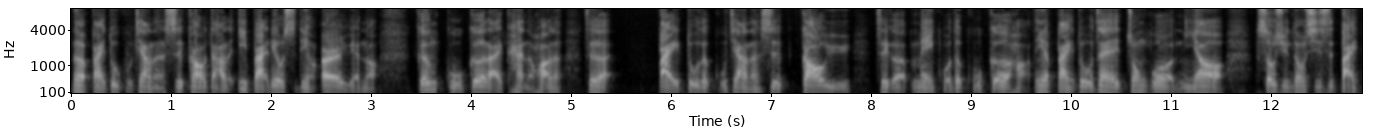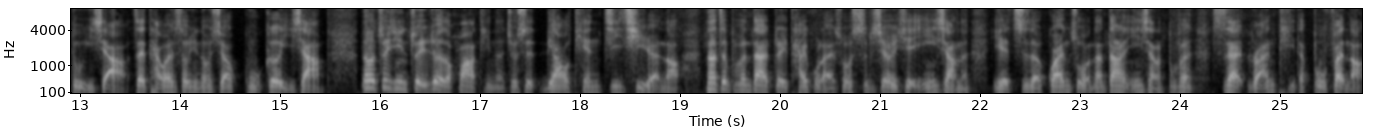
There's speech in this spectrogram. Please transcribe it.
那百度股价呢是高达了一百六十点二二元哦。跟谷歌来看的话呢，这个。百度的股价呢是高于这个美国的谷歌哈，因为百度在中国你要搜寻东西是百度一下，在台湾搜寻东西要谷歌一下。那么最近最热的话题呢，就是聊天机器人哦。那这部分大家对台股来说是不是有一些影响呢？也值得关注。那当然影响的部分是在软体的部分哦。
